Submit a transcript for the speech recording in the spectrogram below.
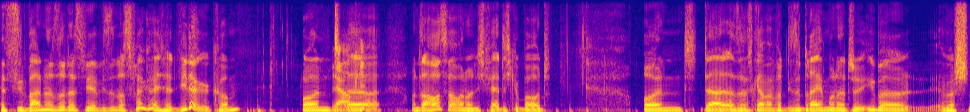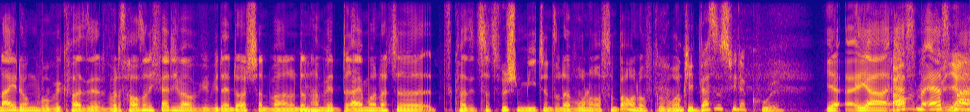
es war nur so, dass wir, wir sind aus Frankreich halt wiedergekommen und Ja, okay. äh, unser Haus war aber noch nicht fertig gebaut. Und da, also es gab einfach diese drei Monate Über, Überschneidung, wo wir quasi, wo das Haus noch nicht fertig war, aber wir wieder in Deutschland waren. Und dann Mhm. haben wir drei Monate quasi zur Zwischenmiete in so einer Wohnung auf so einem Bauernhof gewohnt. Okay, das ist wieder cool. Ja, äh, ja erstmal erstmal Ja.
